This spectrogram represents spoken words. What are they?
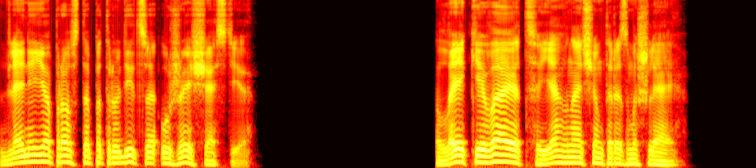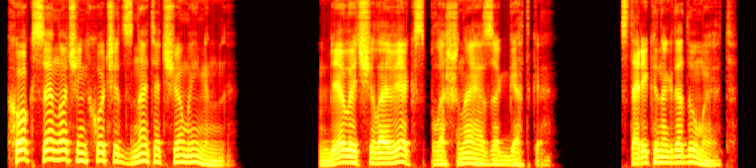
Для нее просто потрудиться уже счастье. Лэй кивает, явно о чем-то размышляя. Хоксен очень хочет знать, о чем именно. Белый человек — сплошная загадка. Старик иногда думает,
